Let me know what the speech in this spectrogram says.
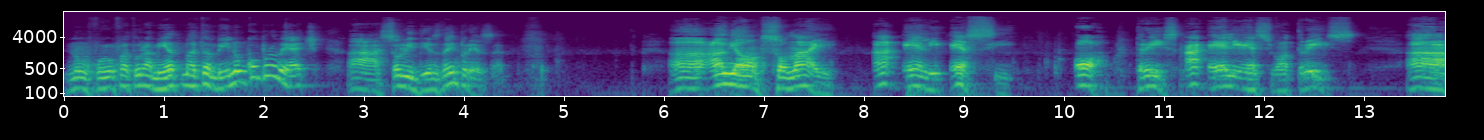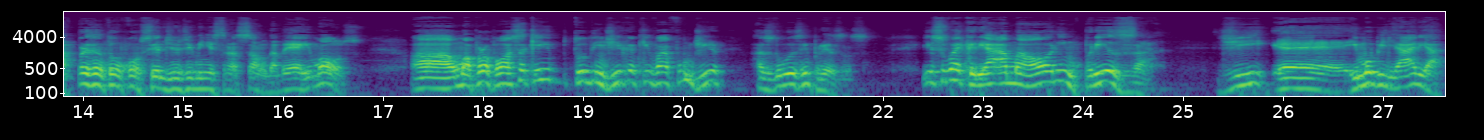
Não foi um faturamento, mas também não compromete a solidez da empresa. A Allianz Sonai ALSO3, ALSO3, apresentou um conselho de administração da BR Malls uma proposta que tudo indica que vai fundir as duas empresas. Isso vai criar a maior empresa de é, imobiliária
